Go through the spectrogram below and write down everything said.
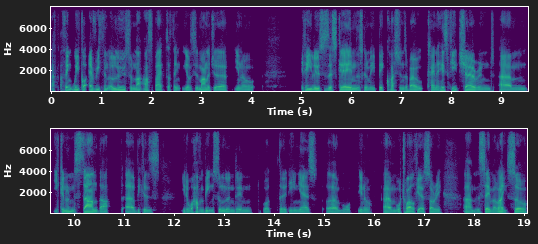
I think we've got everything to lose from that aspect. I think you know, the manager, you know, if he loses this game, there's going to be big questions about kind of his future, and um, you can understand that uh, because you know we haven't beaten Sunderland in what 13 years, um, or you know, um, or 12 years, sorry, um, the same alike. So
